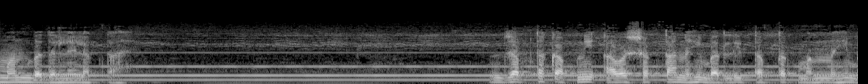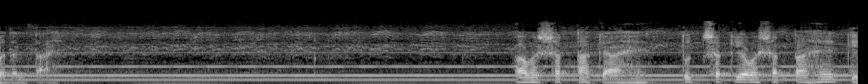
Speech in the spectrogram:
मन बदलने लगता है। जब तक अपनी आवश्यकता नहीं बदली, तब तक मन नहीं बदलता है। आवश्यकता क्या है? तुच्छ की आवश्यकता है कि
